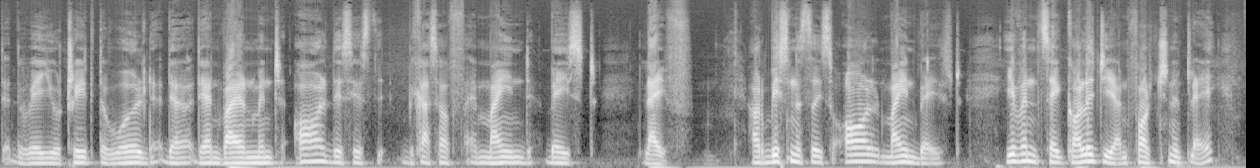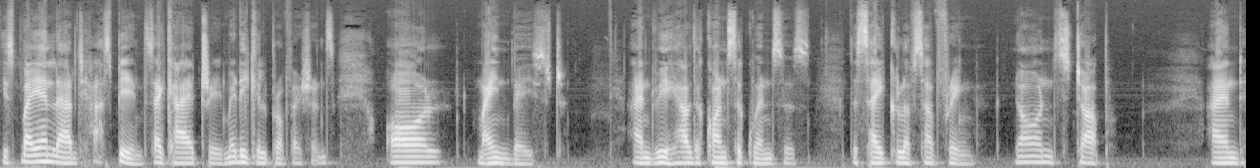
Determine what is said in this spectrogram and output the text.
the, the way you treat the world, the the environment. All this is because of a mind-based life. Our business is all mind-based. Even psychology, unfortunately, is by and large has been psychiatry, medical professions, all mind based. And we have the consequences, the cycle of suffering, non stop. And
